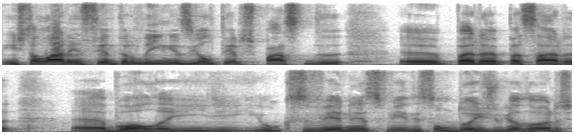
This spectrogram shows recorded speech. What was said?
instalarem-se entre linhas e ele ter espaço de, para passar a bola. E, o que se vê nesse vídeo são dois jogadores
